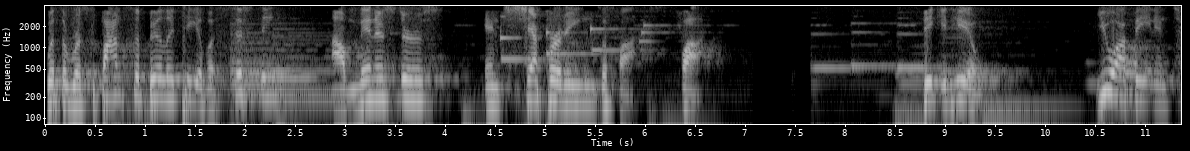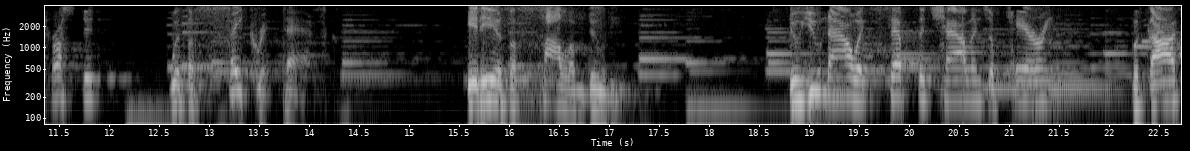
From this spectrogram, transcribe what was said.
with the responsibility of assisting our ministers in shepherding the flock. Deacon Hill, you are being entrusted with a sacred task. It is a solemn duty. Do you now accept the challenge of caring for God's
